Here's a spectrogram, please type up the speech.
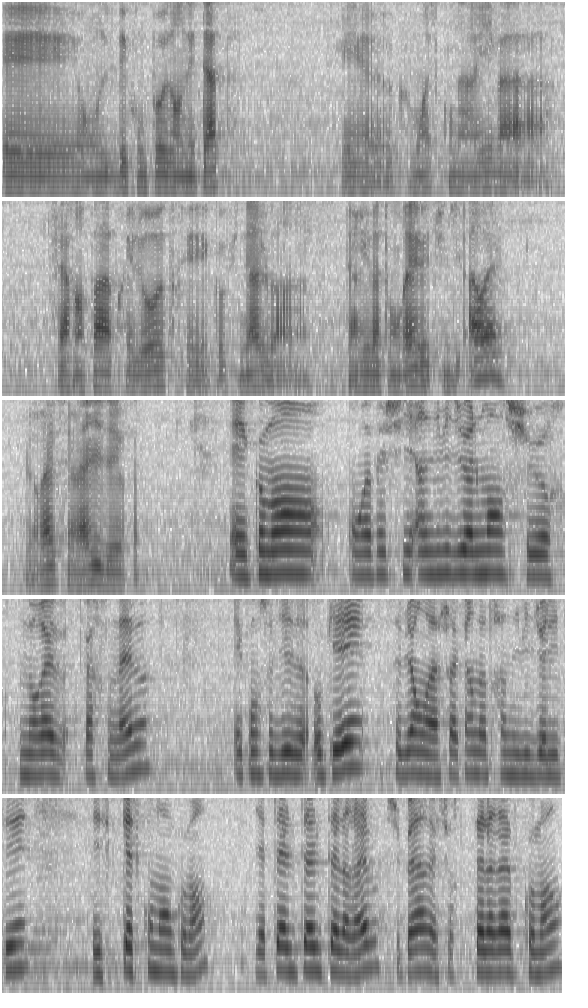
et on le décompose en étapes. Et euh, comment est-ce qu'on arrive à faire un pas après l'autre et qu'au final, tu arrives à ton rêve et tu te dis, ah ouais, le rêve c'est réalisé en fait. Et comment on réfléchit individuellement sur nos rêves personnels et qu'on se dise, ok, c'est bien, on a chacun notre individualité et qu'est-ce qu'on a en commun? Il y a tel, tel, tel rêve, super, et sur tel rêve commun,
